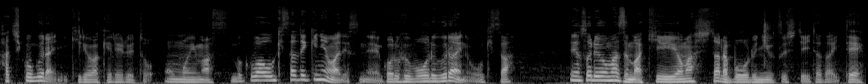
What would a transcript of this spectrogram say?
8個ぐらいに切り分けれると思います。僕は大きさ的にはですね、ゴルフボールぐらいの大きさ。で、それをまずまあ切りましたらボウルに移していただいて、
